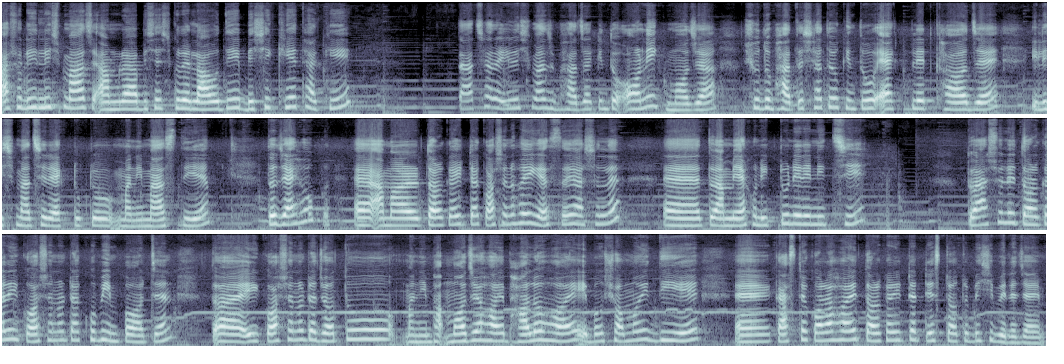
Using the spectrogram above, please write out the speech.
আসলে ইলিশ মাছ আমরা বিশেষ করে লাউ দিয়ে বেশি খেয়ে থাকি। তাছাড়া ইলিশ মাছ ভাজা কিন্তু অনেক মজা। শুধু ভাতের সাথেও কিন্তু এক প্লেট খাওয়া যায় ইলিশ মাছের এক টুকরো মানে মাছ দিয়ে। তো যাই হোক আমার তরকারিটা কষানো হয়ে গেছে আসলে। তো আমি এখন একটু নেড়ে নিচ্ছি। তো আসলে তরকারির কষানোটা খুব ইম্পর্ট্যান্ট তো এই কষানোটা যত মানে মজা হয়, ভালো হয় এবং সময় দিয়ে কাজটা করা হয়, তরকারিটার টেস্ট তত বেশি বেড়ে যায়।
